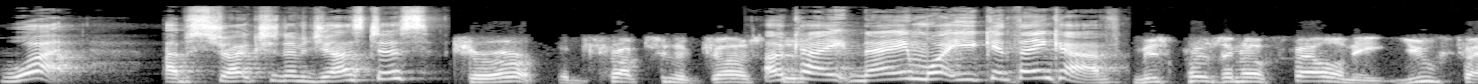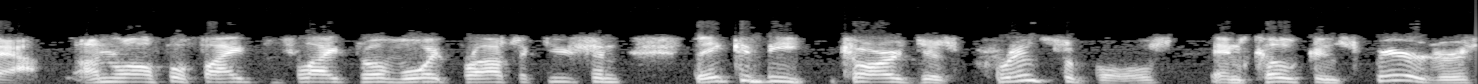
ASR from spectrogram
what? Obstruction of justice? Sure. Obstruction of justice. Okay, name what you can think of. Misprision of felony, UFAP, unlawful fight, flight to avoid prosecution. They could be charged as principals and co-conspirators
